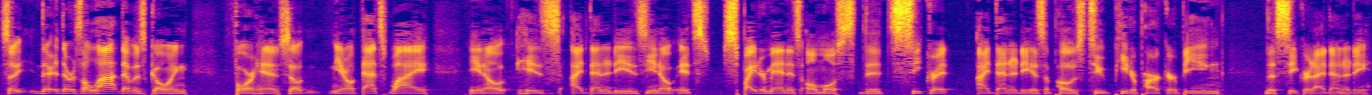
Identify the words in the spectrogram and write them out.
So there there was a lot that was going for him. So you know that's why you know his identity is you know it's spider-man is almost the secret identity as opposed to peter parker being the secret identity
